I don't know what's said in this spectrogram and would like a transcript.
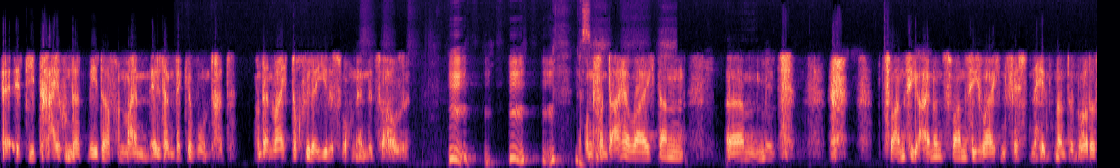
äh, die 300 Meter von meinen Eltern weggewohnt hat. Und dann war ich doch wieder jedes Wochenende zu Hause. Das Und von daher war ich dann ähm, mit 2021 war ich in festen Händen und dann war das,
